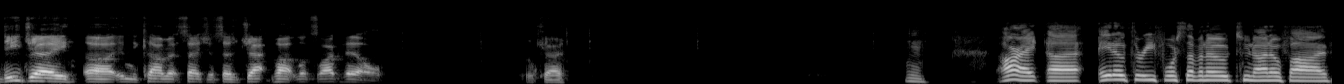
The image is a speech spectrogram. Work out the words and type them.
DJ uh, in the comment section says jackpot looks like hell. Okay. Hmm. All right. Uh, 803-470-2905.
